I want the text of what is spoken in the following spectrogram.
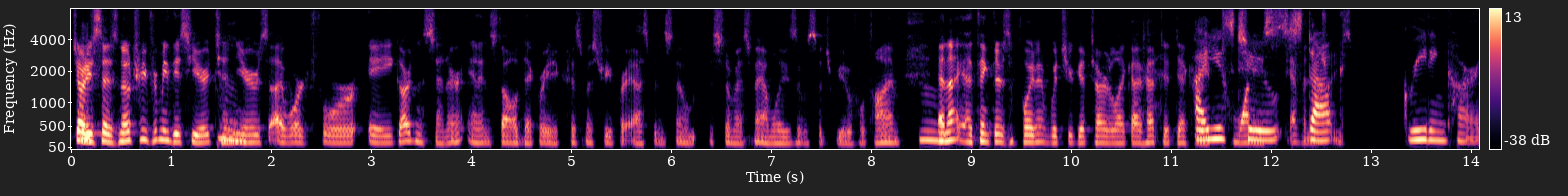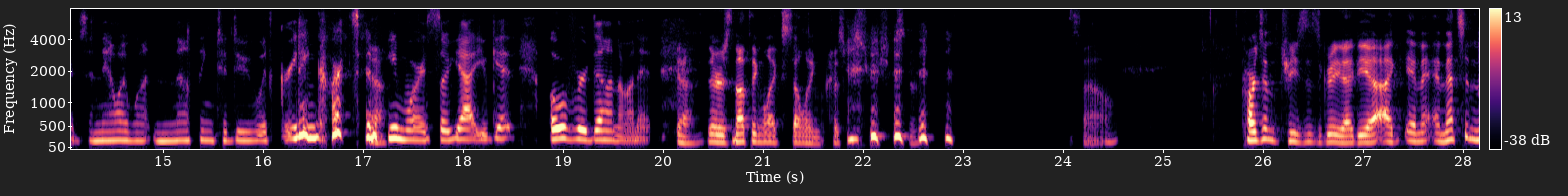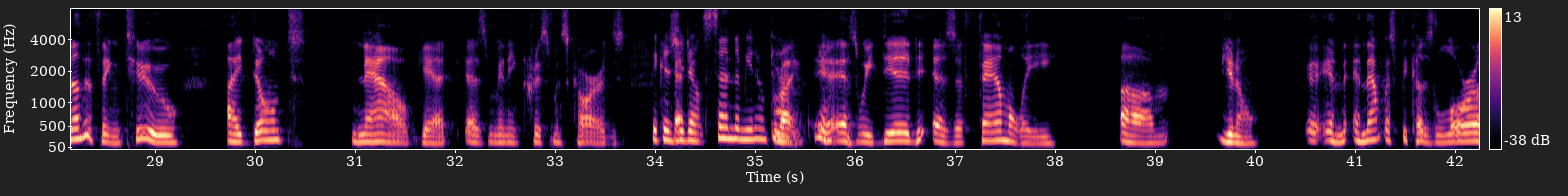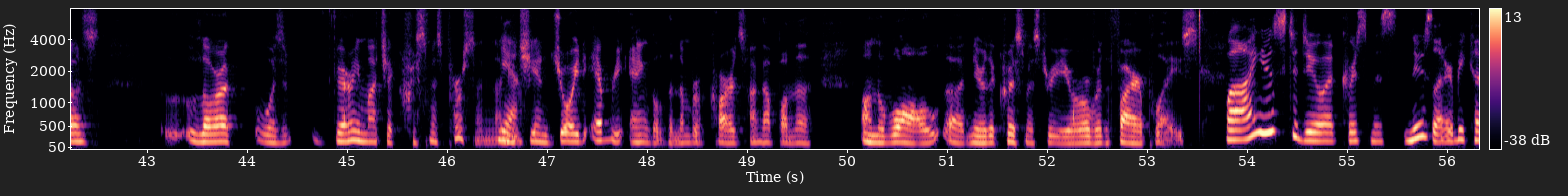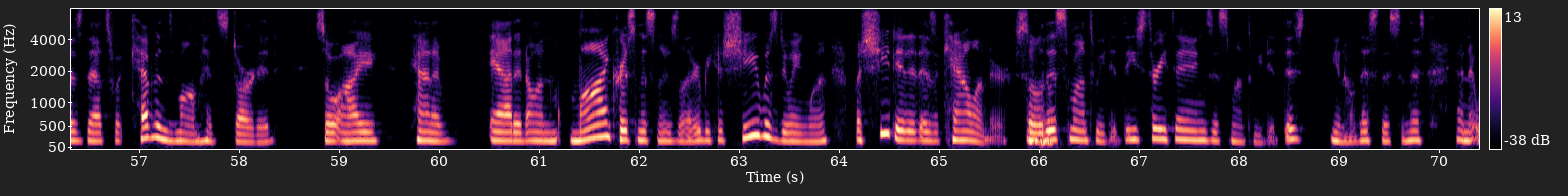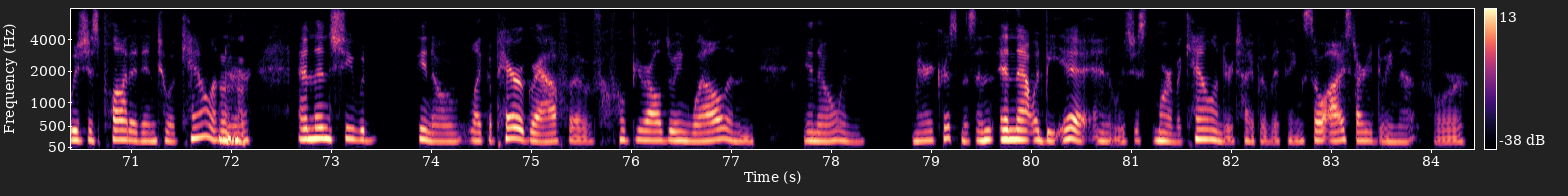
Jody says, No tree for me this year. 10 Mm. years I worked for a garden center and installed a decorated Christmas tree for Aspen Snow Snowmass families. It was such a beautiful time. Mm. And I, I think there's a point at which you get tired. Like I've had to decorate. I used to 27 stock trees. Greeting cards and now I want nothing to do with greeting cards Yeah. anymore. So yeah, you get overdone on it. Yeah, there's nothing like selling Christmas trees. so, cards on the trees is a great idea. I and and that's another thing too. I don't now get as many Christmas cards because you don't send them, you don't get right. Yeah. as we did as a family um you know and and that was because laura's laura was very much a christmas person i Yeah. mean she enjoyed every angle the number of cards hung up on the on the wall uh, near the christmas tree or over the fireplace Well, I used to do a Christmas newsletter because that's what Kevin's mom had started. So I kind of added on my Christmas newsletter because she was doing one, but she did it as a calendar. So Mhm. this month we did these three things, this month we did this, you know, this, this, and this. And it was just plotted into a mm-hmm. calendar. And then she would, you know, like a paragraph of hope you're all doing well and, you know, and Merry Christmas. And and that would be it. And it was just more of a calendar type of a thing. So I started doing that for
